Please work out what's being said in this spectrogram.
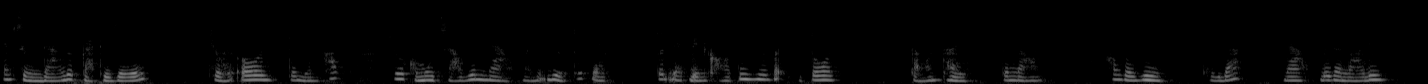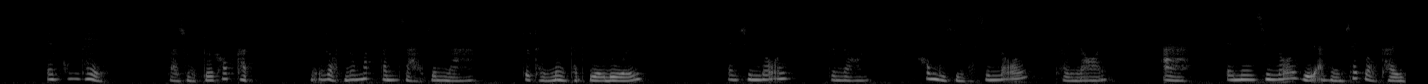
em xứng đáng được cả thế giới. Trời ơi, tôi muốn khóc. Chưa có một giáo viên nào nói những điều tốt đẹp tốt đẹp đến khó tin như vậy với tôi. Cảm ơn thầy, tôi nói. Không có gì. Thầy đáp. Nào, bây giờ nói đi. Em không thể. Và rồi tôi khóc thật. Những giọt nước mắt lăn dài trên má. Tôi thấy mình thật yếu đuối. Em xin lỗi, tôi nói. Không việc gì phải xin lỗi thầy nói à em nên xin lỗi vì đã ném sách vào thầy,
